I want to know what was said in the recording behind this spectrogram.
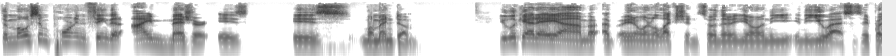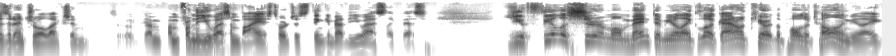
The most important thing that I measure is is momentum. You look at a, um, a, you know, an election. So the, you know, in the in the U.S., it's a presidential election. So I'm, I'm from the U.S. I'm biased towards just thinking about the U.S. like this you feel a certain momentum. You're like, look, I don't care what the polls are telling me. Like,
